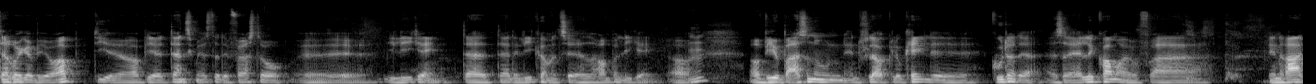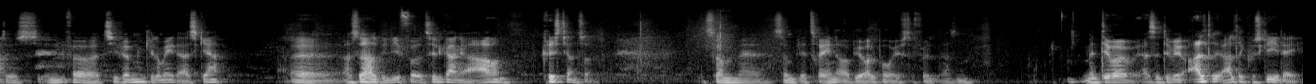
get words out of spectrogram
der rykker vi jo op de, og bliver dansk mester det første år øh, i ligaen. Der, der er det lige kommet til at hedde håndboldligaen. Og, mm. og vi er jo bare sådan nogle, en flok lokale gutter der. Altså, alle kommer jo fra en radius inden for 10-15 km af Skjern. Øh, og så havde vi lige fået tilgang af Aron Christiansson, som, øh, som blev træner op i Aalborg efterfølgende. Og sådan. Men det var altså det vil jo aldrig, aldrig kunne ske i dag.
